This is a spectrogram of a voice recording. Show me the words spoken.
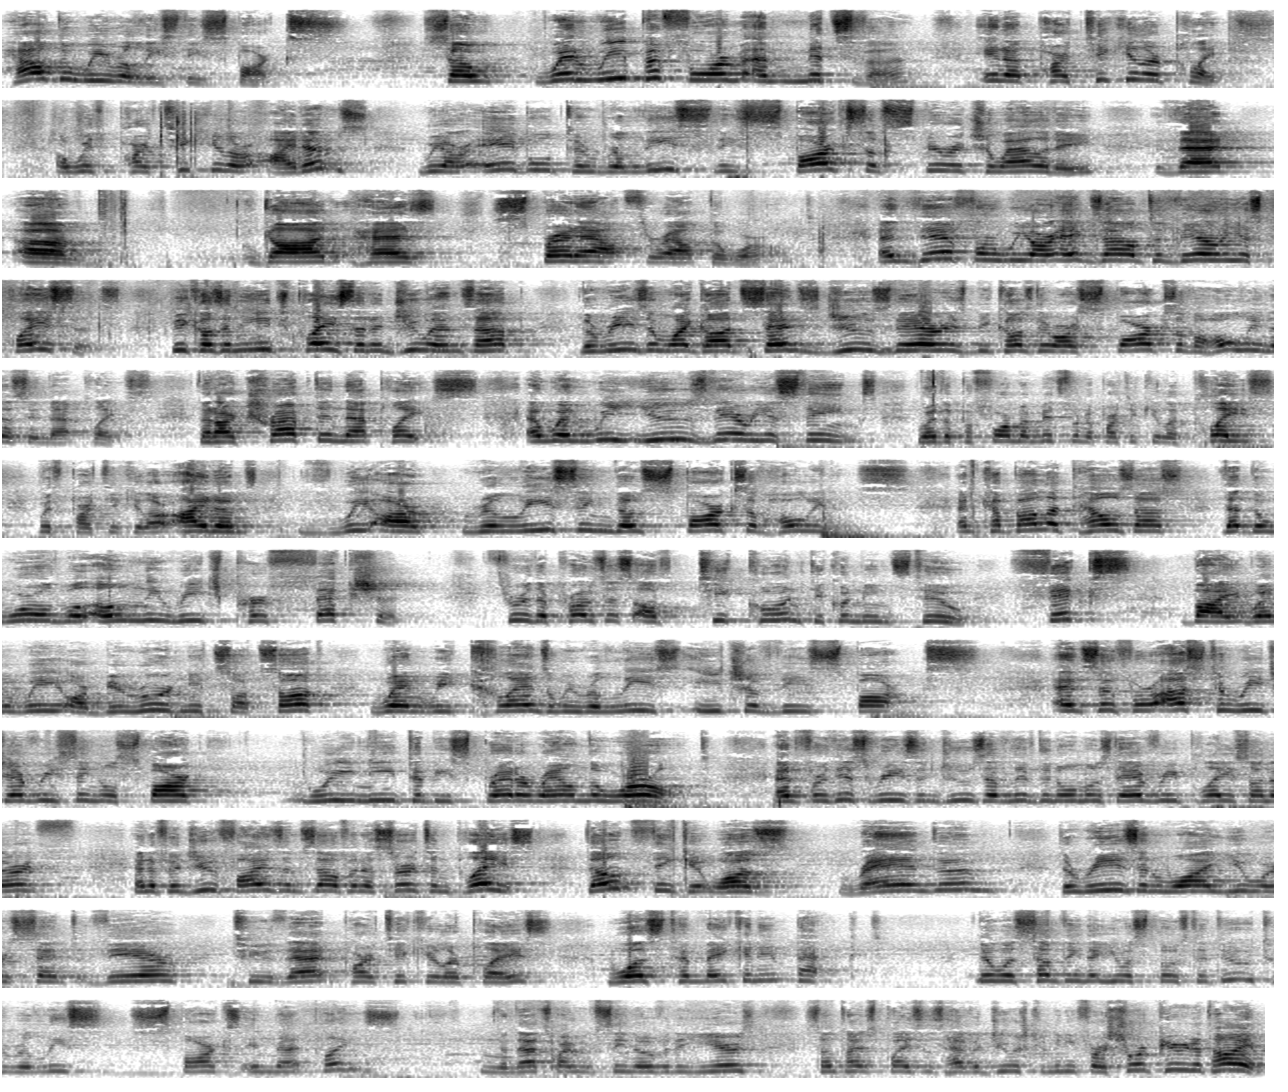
How do we release these sparks? So, when we perform a mitzvah in a particular place or with particular items, we are able to release these sparks of spirituality that um, God has spread out throughout the world. And therefore, we are exiled to various places. Because in each place that a Jew ends up, the reason why God sends Jews there is because there are sparks of holiness in that place that are trapped in that place. And when we use various things, whether perform a mitzvah in a particular place with particular items, we are releasing those sparks of holiness. And Kabbalah tells us that the world will only reach perfection through the process of tikkun. Tikkun means to fix by when we or birur nitzotzot, when we cleanse, we release each of these sparks. And so for us to reach every single spark, we need to be spread around the world. And for this reason, Jews have lived in almost every place on earth. And if a Jew finds himself in a certain place, don't think it was random. The reason why you were sent there to that particular place was to make an impact. There was something that you were supposed to do to release sparks in that place. And that's why we've seen over the years, sometimes places have a Jewish community for a short period of time,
